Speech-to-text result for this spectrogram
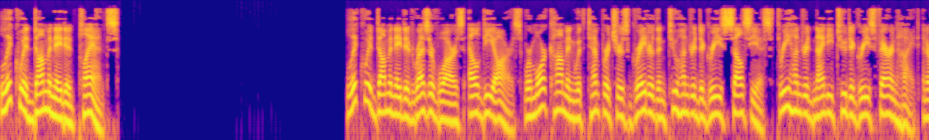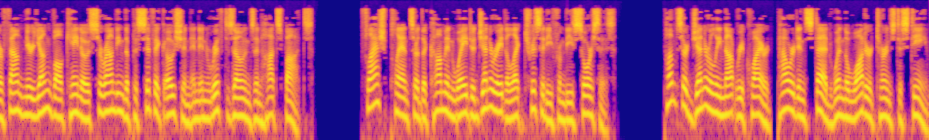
Liquid-dominated plants Liquid-dominated reservoirs (LDRs) were more common with temperatures greater than 200 degrees Celsius (392 degrees Fahrenheit) and are found near young volcanoes surrounding the Pacific Ocean and in rift zones and hot spots. Flash plants are the common way to generate electricity from these sources. Pumps are generally not required, powered instead when the water turns to steam.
